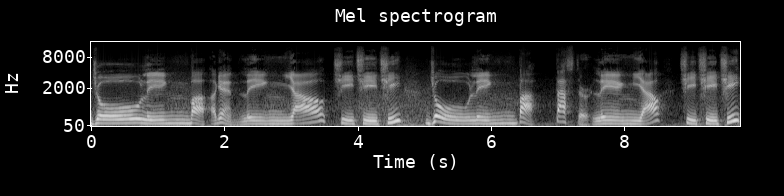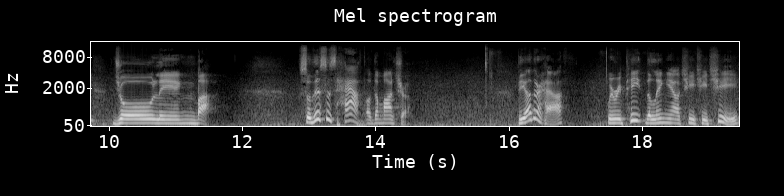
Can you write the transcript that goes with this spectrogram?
Jiu Ling Ba. Again. Ling Yao Qi Qi Qi. Jiu Ling Ba. Faster. Ling Yao Qi Qi Qi. Jiu Ling Ba. So this is half of the mantra. The other half, we repeat the Ling Yao Qi Qi Qi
